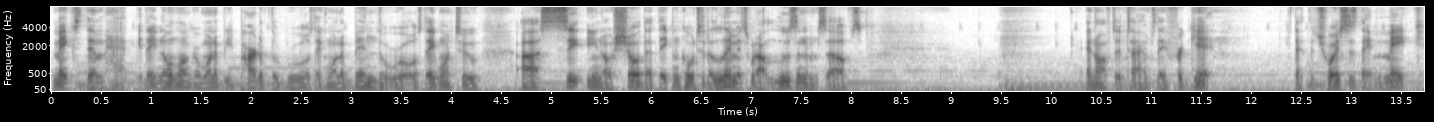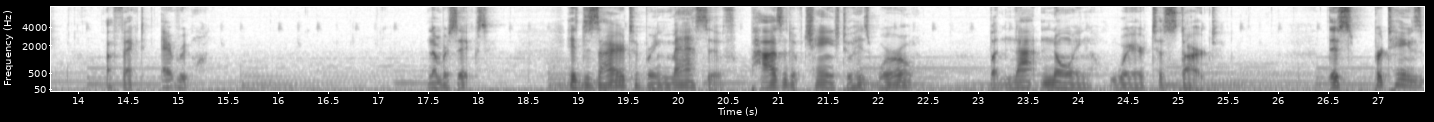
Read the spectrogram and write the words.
makes them happy. They no longer want to be part of the rules. They want to bend the rules. They want to uh, see, you know, show that they can go to the limits without losing themselves. And oftentimes they forget that the choices they make affect everyone. Number six, his desire to bring massive, positive change to his world, but not knowing where to start. This pertains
